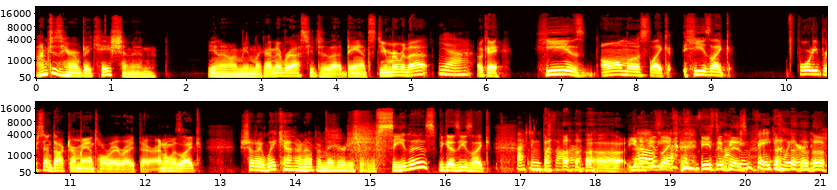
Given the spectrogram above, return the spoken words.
I'm just here on vacation and, you know, I mean, like, I never asked you to that dance. Do you remember that? Yeah. Okay. He is almost like, he's like 40% Dr. Mantleray right there. And I was like, should I wake Catherine up and make her just see this? Because he's like, Acting bizarre. you know, Oh, he's like, yeah. he's doing his fake and weird.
